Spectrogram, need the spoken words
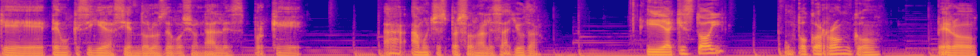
que tengo que seguir haciendo los devocionales porque a, a, muchas personas les ayuda. Y aquí estoy, un poco ronco, pero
